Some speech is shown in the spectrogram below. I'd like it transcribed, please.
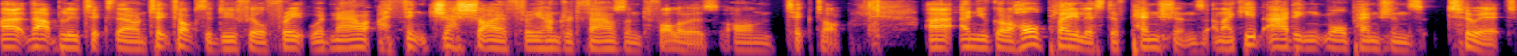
Uh, that blue tick's there on TikTok, so do feel free. We're now, I think, just shy of 300,000 followers on TikTok. Uh, and you've got a whole playlist of pensions, and I keep adding more pensions to it.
